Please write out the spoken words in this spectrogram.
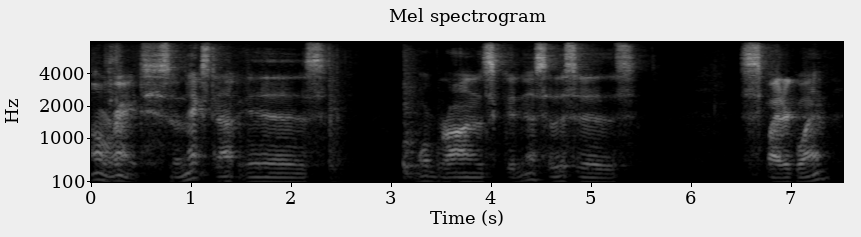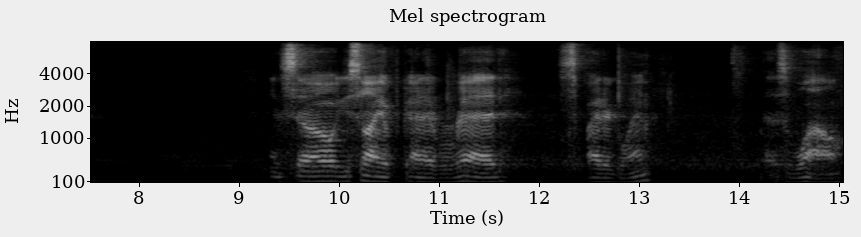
Alright, so next up is more bronze goodness. So this is Spider-Gwen. And so you saw I've got a red Spider-Gwen as well.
